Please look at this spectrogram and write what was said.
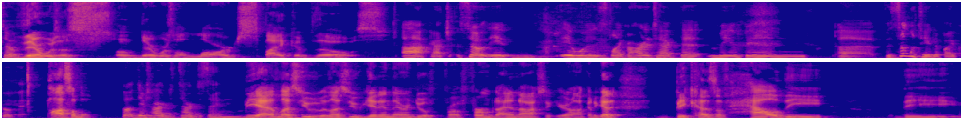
So there was a s- there was a large spike of those ah, gotcha. So it it was like a heart attack that may have been uh, facilitated by COVID, possible but there's hard. It's hard to say. Yeah, unless you unless you get in there and do a, a firm diagnostic, you're not going to get it because of how the the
